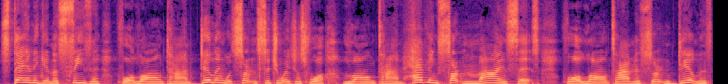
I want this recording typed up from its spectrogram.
standing in a season for a long time, dealing with certain situations for a long time, having certain mindsets for a long time in certain dealings.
